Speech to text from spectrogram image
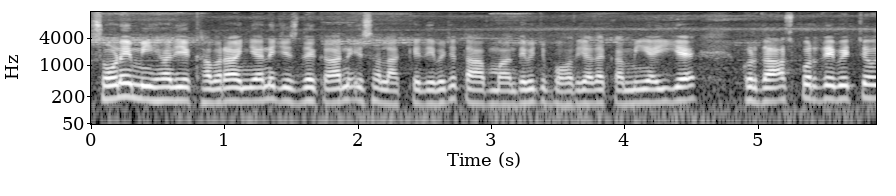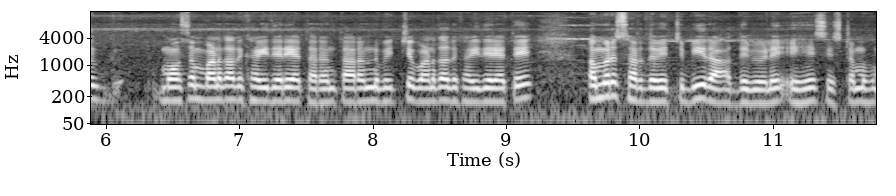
ਸੋਹਣੇ ਮੀਂਹਾਂ ਦੀਆਂ ਖਬਰਾਂ ਆਈਆਂ ਨੇ, ਜਿਸ ਦੇ ਕਾਰਨ ਇਸ ਇਲਾਕੇ ਦੇ ਵਿੱਚ ਤਾਪਮਾਨ ਦੇ ਵਿੱਚ ਬਹੁਤ ਜ਼ਿਆਦਾ ਕਮੀ ਆਈ ਹੈ। ਗੁਰਦਾਸਪੁਰ ਦੇ ਵਿੱਚ ਮੌਸਮ ਬਣਦਾ ਦਿਖਾਈ ਦੇ ਰਿਹਾ, ਤਰਨਤਾਰਨ ਵਿੱਚ ਬਣਦਾ ਦਿਖਾਈ ਦੇ ਰਿਹਾ ਤੇ ਅੰਮ੍ਰਿਤਸਰ ਦੇ ਵਿੱਚ ਵੀ ਰਾਤ ਦੇ ਵੇਲੇ ਇਹ ਸਿਸਟਮ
